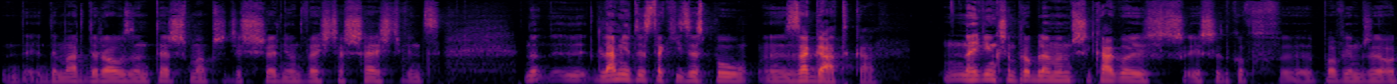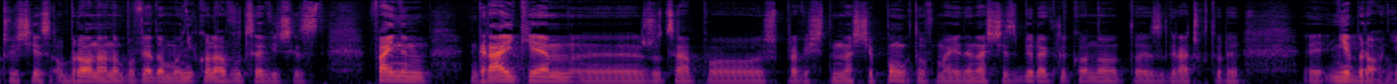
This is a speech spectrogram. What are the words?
DeMar DeRozan też ma przecież średnią 26, więc no, y, dla mnie to jest taki zespół y, zagadka. Największym problemem Chicago, jeszcze, jeszcze tylko powiem, że oczywiście jest obrona, no bo wiadomo, Nikola Wucewicz jest fajnym grajkiem, y, rzuca po prawie 17 punktów, ma 11 zbiórek, tylko no, to jest gracz, który y, nie broni.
